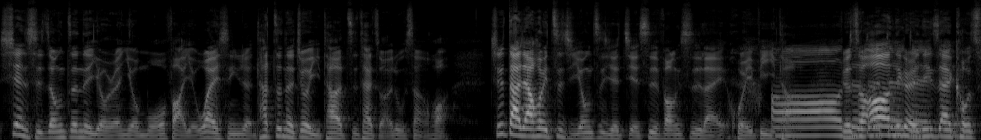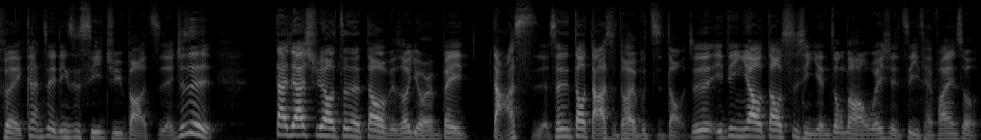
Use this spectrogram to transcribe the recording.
现实中真的有人有魔法、有外星人，他真的就以他的姿态走在路上的话，其实大家会自己用自己的解释方式来回避他，哦、比如说哦，那个人一定是在 cosplay，看这一定是 CG 吧之类，就是大家需要真的到，比如说有人被打死了，甚至到打死都还不知道，就是一定要到事情严重到好像威胁自己才发现说。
